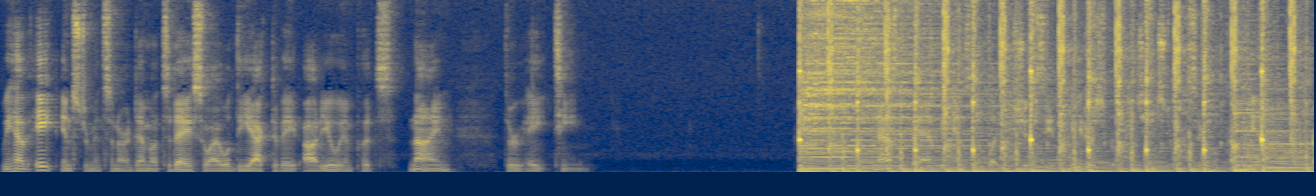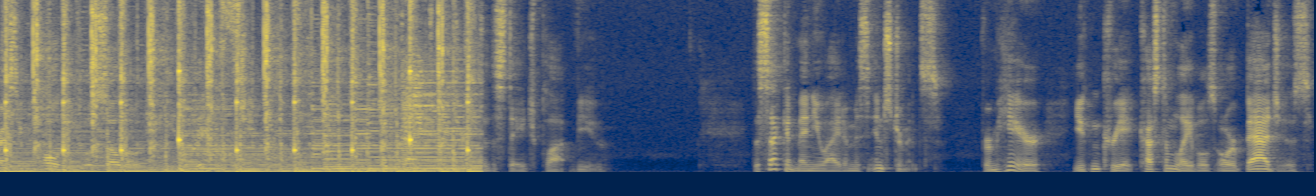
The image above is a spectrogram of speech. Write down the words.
We have 8 instruments in our demo today, so I will deactivate audio inputs 9 through 18. And as the band begins to play, you should in. Holding will solo. Click down to to the stage plot view. The second menu item is Instruments. From here, you can create custom labels or badges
